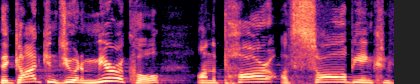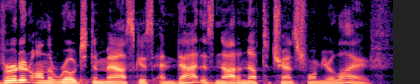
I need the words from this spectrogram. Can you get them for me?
That God can do a miracle on the par of Saul being converted on the road to Damascus, and that is not enough to transform your life.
